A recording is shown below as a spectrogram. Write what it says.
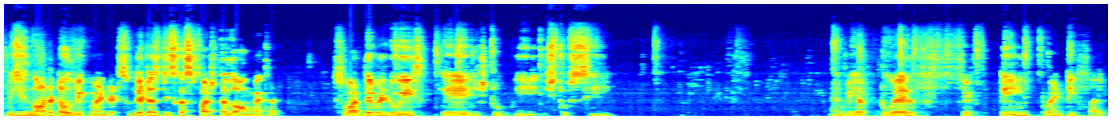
which is not at all recommended. So let us discuss first the long method. So what they will do is A is to B is to C and we have 12 15 25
